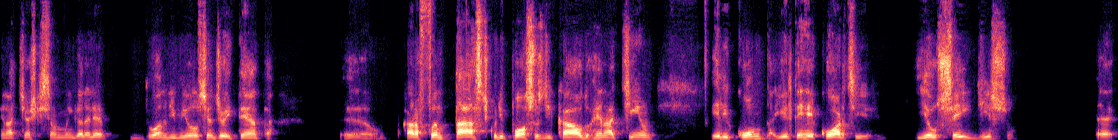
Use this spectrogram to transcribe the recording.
Renatinho, acho que se não me engano, ele é do ano de 1980. É, um cara fantástico de Poços de Caldo. Renatinho, ele conta, e ele tem recorte, e eu sei disso, é,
